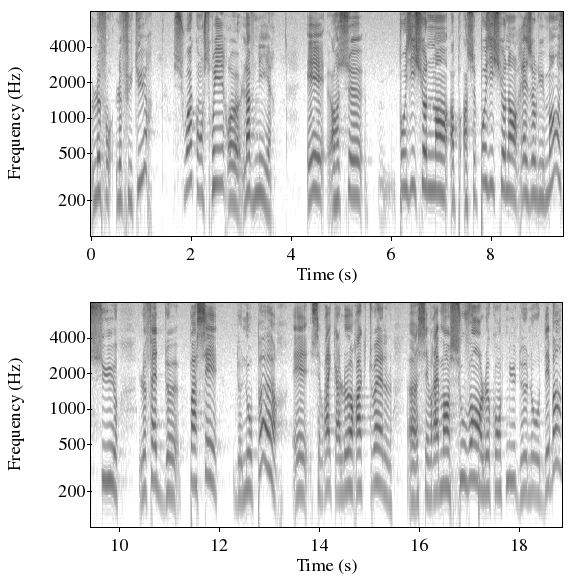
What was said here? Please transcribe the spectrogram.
le, futur, soit construire euh, l'avenir. Et en se en, se positionnant résolument sur le fait de passer de nos peurs, et c'est vrai qu'à l'heure actuelle, euh, c'est vraiment souvent le contenu de nos débats.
